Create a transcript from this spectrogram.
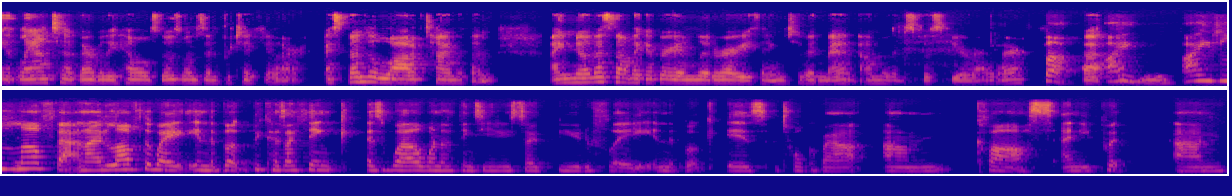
Atlanta, Beverly Hills, those ones in particular. I spend a lot of time with them. I know that's not like a very literary thing to admit. I'm supposed to be a writer. But, but I um, I love that. And I love the way in the book because I think as well, one of the things you do so beautifully in the book is talk about um, class and you put um,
